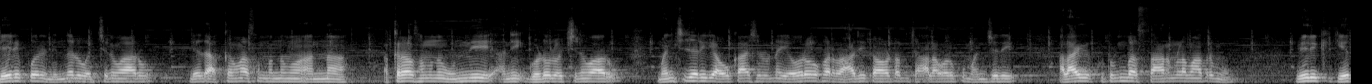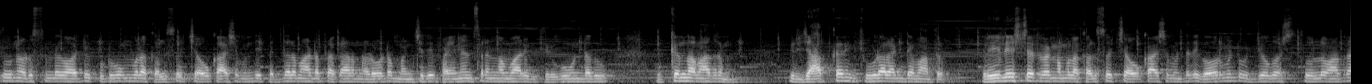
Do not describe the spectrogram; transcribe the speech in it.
లేనిపోని నిందలు వచ్చిన వారు లేదా అక్రమ సంబంధం అన్న అక్రమ సంబంధం ఉంది అని గొడవలు వచ్చిన వారు మంచి జరిగే అవకాశాలు ఉన్నాయి. ఎవరో ఒకరు రాజీ కావటం చాలా వరకు మంచిది. అలాగే కుటుంబ స్థానంలో మాత్రము వీరికి కేతువు నడుస్తుంది కాబట్టి కుటుంబంలో కలిసి వచ్చే అవకాశం ఉంది. పెద్దల మాట ప్రకారం నడవటం మంచిది. ఫైనాన్స్ రంగం వారికి తిరుగు ఉండదు. ముఖ్యంగా మాత్రం మీరు జాతకానికి చూడాలంటే మాత్రం రియల్ ఎస్టేట్ రంగంలో కలిసి వచ్చే అవకాశం ఉంటుంది. గవర్నమెంట్ ఉద్యోగస్తుల్లో మాత్రం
